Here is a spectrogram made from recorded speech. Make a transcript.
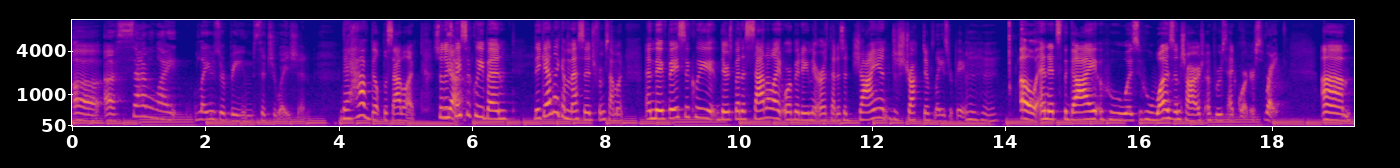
a, a satellite laser beam situation. They have built the satellite. So there's Yeah. basically been, they get like a message from someone. And they've basically, there's been a satellite orbiting the Earth that is a giant destructive laser beam. Oh, and it's the guy who was who was in charge of Bruce headquarters. Right. Um,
